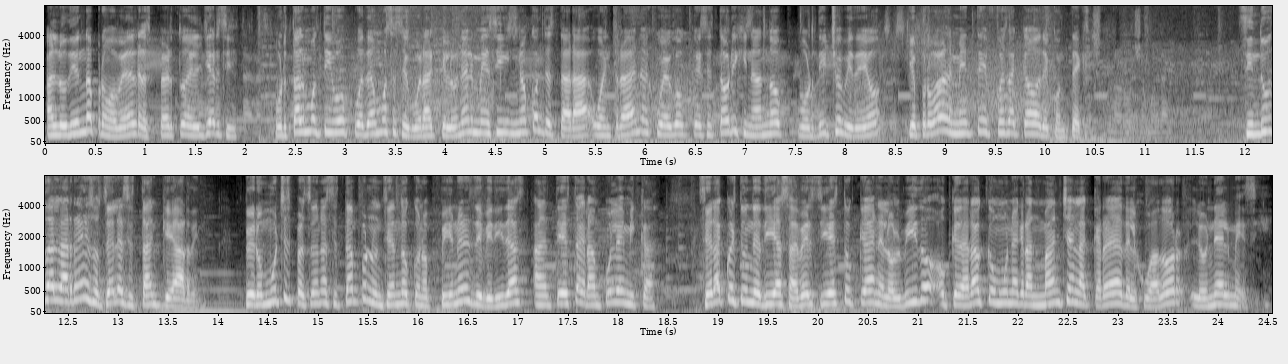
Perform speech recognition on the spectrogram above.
aludiendo a promover el respeto del jersey. Por tal motivo podemos asegurar que Lionel Messi no contestará o entrará en el juego que se está originando por dicho video que probablemente fue sacado de contexto. Sin duda las redes sociales están que arden, pero muchas personas se están pronunciando con opiniones divididas ante esta gran polémica. Será cuestión de días saber si esto queda en el olvido o quedará como una gran mancha en la carrera del jugador Lionel Messi.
